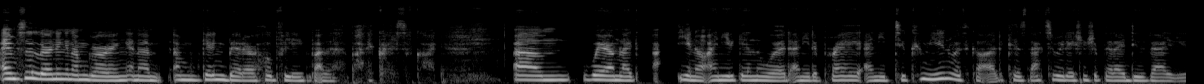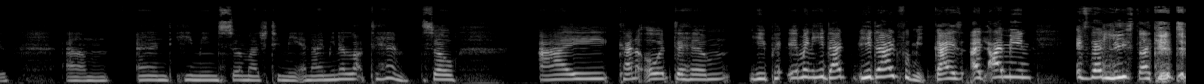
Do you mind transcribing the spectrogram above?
I'm still learning and I'm growing and I'm I'm getting better, hopefully, by the by the grace of God. Um where i'm like you know i need to get in the word. I need to pray. I need to commune with god because that's a relationship that i do value. Um and he means so much to me and i mean a lot to him. So i kind of owe it to him. He i mean he died he died for me. Guys i i mean it's the least i can do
